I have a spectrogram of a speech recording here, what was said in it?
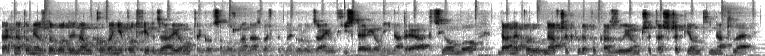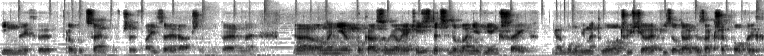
Tak, natomiast dowody naukowe nie potwierdzają tego, co można nazwać pewnego rodzaju histerią i nadreakcją, bo dane porównawcze, które pokazują, czy te szczepionki na tle innych e, producentów, czy Pfizera, czy Moderny, E, one nie pokazują jakiejś zdecydowanie większej, e, bo mówimy tu oczywiście o epizodach zakrzepowych,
